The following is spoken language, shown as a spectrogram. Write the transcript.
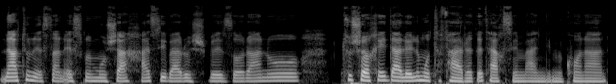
نتونستن اسم مشخصی براش بذارن و تو شاخه دلایل متفرقه تقسیم بندی می‌کنن.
